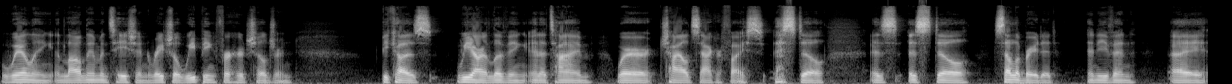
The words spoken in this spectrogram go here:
wailing in loud lamentation. Rachel weeping for her children because we are living in a time where child sacrifice is still is is still celebrated and even a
